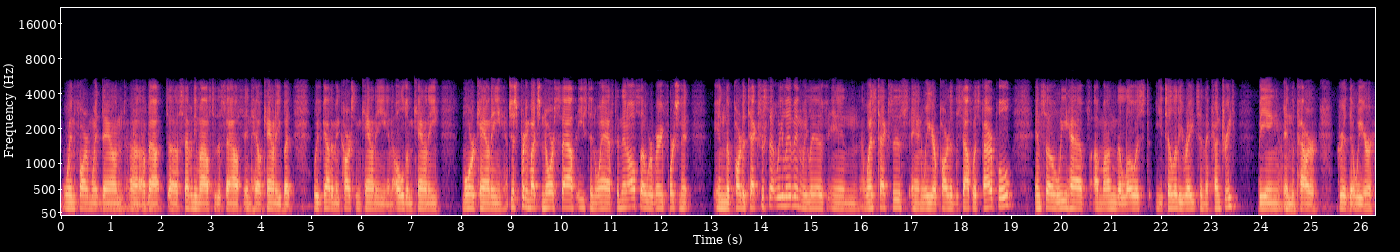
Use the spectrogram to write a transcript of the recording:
wind farm went down uh, about uh, 70 miles to the south in Hale County, but we've got them in Carson County and Oldham County, Moore County, just pretty much north, south, east, and west. And then also, we're very fortunate in the part of Texas that we live in. We live in West Texas, and we are part of the Southwest Power Pool. And so we have among the lowest utility rates in the country, being in the power grid that we are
